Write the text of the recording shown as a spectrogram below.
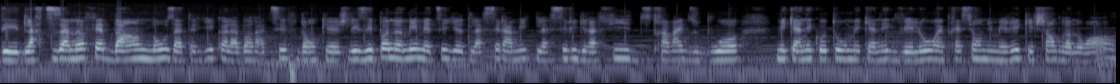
de l'artisanat fait dans nos ateliers collaboratifs. Donc, euh, je les ai pas nommés, mais il y a de la céramique, de la sérigraphie, du travail du bois, mécanique auto, mécanique vélo, impression numérique et chambre noire.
